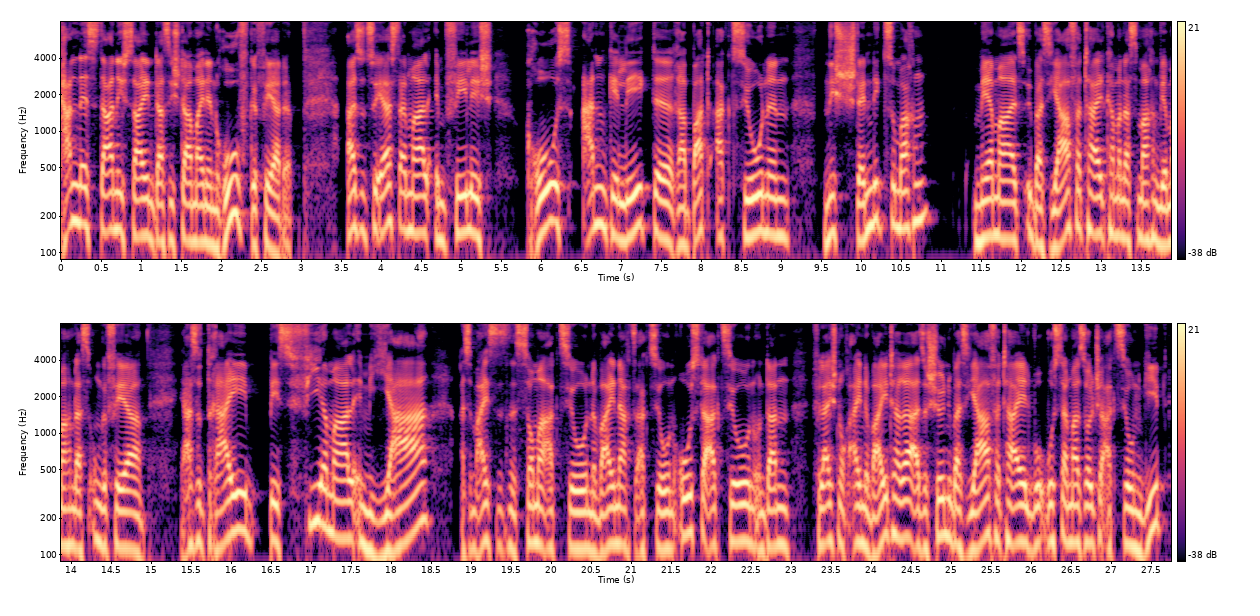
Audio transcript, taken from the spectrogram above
kann es da nicht sein, dass ich da meinen Ruf gefährde? Also zuerst einmal empfehle ich groß angelegte Rabattaktionen nicht ständig zu machen. Mehrmals übers Jahr verteilt kann man das machen. Wir machen das ungefähr ja so drei bis viermal im Jahr also meistens eine Sommeraktion, eine Weihnachtsaktion, Osteraktion und dann vielleicht noch eine weitere, also schön übers Jahr verteilt, wo, es dann mal solche Aktionen gibt.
